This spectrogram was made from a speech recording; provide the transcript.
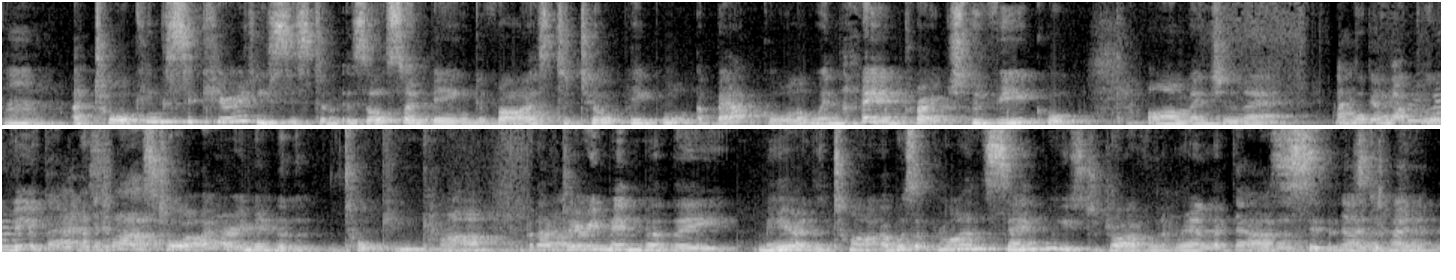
Mm. A talking security system is also being devised to tell people about Gawler when they approach the vehicle. Oh, imagine that. I Walking up to a vehicle that. a smart toy. I don't remember the talking car, but I do remember the mayor at the time. Oh, was it Brian Sambell used to drive around the That car that was- said the no, best, of, Tony-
